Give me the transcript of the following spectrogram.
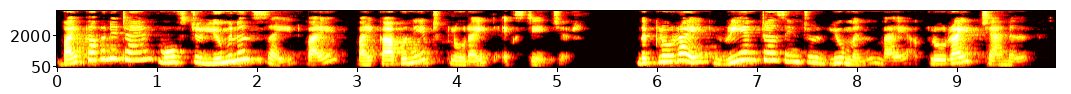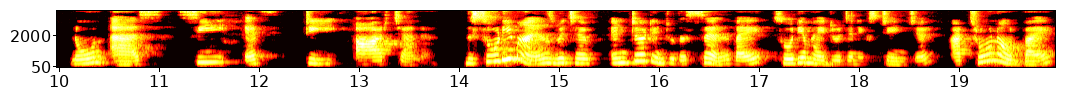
Bicarbonate ion moves to luminal site by bicarbonate chloride exchanger. The chloride re-enters into lumen by a chloride channel known as CFTR channel. The sodium ions which have entered into the cell by sodium hydrogen exchanger are thrown out by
